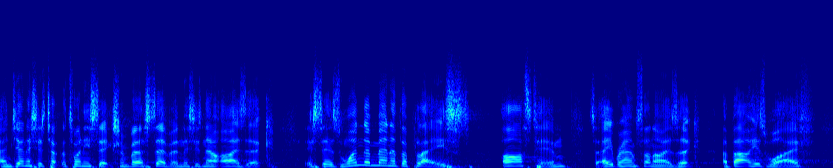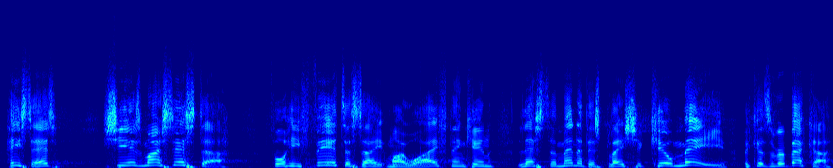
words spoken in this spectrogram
And Genesis chapter 26, from verse 7, this is now Isaac. It says, When the men of the place asked him, so Abraham's son Isaac, about his wife, he said, She is my sister. For he feared to say, My wife, thinking, lest the men of this place should kill me because of Rebekah,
